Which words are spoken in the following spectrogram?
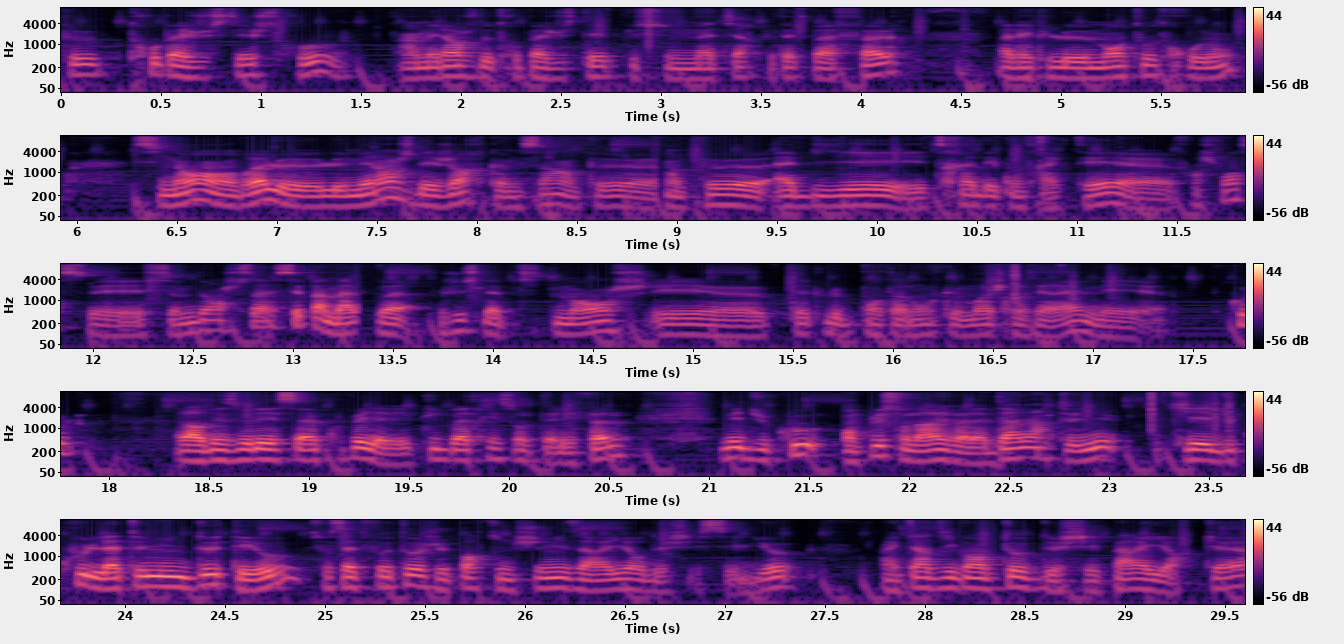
peu trop ajusté je trouve. Un mélange de trop ajusté plus une matière peut-être pas folle avec le manteau trop long. Sinon, en vrai, le, mélange des genres comme ça, un peu, un peu habillé et très décontracté, euh, franchement, ça me dérange ça, c'est pas mal. Voilà, juste la petite manche et euh, peut-être le pantalon que moi je reverrai, mais euh, cool. Alors désolé, ça a coupé, il y avait plus de batterie sur le téléphone. Mais du coup, en plus, on arrive à la dernière tenue, qui est du coup la tenue de Théo. Sur cette photo, je porte une chemise à rayures de chez Celio, un cardigan taupe de chez Paris Yorker,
